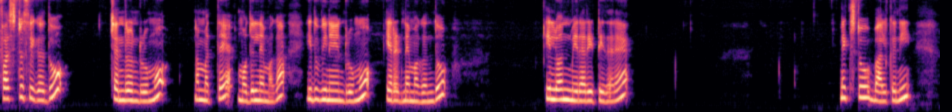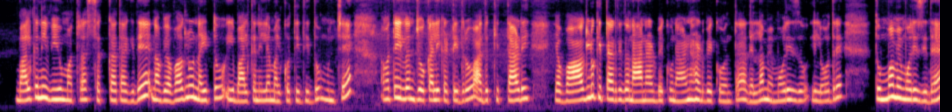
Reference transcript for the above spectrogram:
ಫಸ್ಟ್ ಸಿಗೋದು ಚಂದ್ರನ ರೂಮು ನಮ್ಮತ್ತೆ ಮೊದಲನೇ ಮಗ, ಇದು ವಿನಯನ್ ರೂಮು ಎರಡನೇ ಮಗಂದು. ಇಲ್ಲೊಂದು ಮಿರರ್ ಇಟ್ಟಿದ್ದಾರೆ ನೆಕ್ಸ್ಟು ಬಾಲ್ಕನಿ ಬಾಲ್ಕನಿ ವ್ಯೂ ಮಾತ್ರ ಸಖತ್ತಾಗಿದೆ. ನಾವು ಯಾವಾಗಲೂ ನೈಟು ಈ ಬಾಲ್ಕನಿಲೇ ಮಲ್ಕೋತಿದ್ದಿದ್ದು ಮುಂಚೆ. ಮತ್ತು ಇಲ್ಲೊಂದು ಜೋಕಾಲಿ ಕಟ್ಟಿದ್ರು. ಅದು ಕಿತ್ತಾಡಿ, ಯಾವಾಗಲೂ ಕಿತ್ತಾಡ್ತಿದ್ದೋ ನಾನು ಆಡಬೇಕು ನಾನು ಆಡಬೇಕು ಅಂತ ಅದೆಲ್ಲ ಮೆಮೊರೀಸು ಇಲ್ಲಿ ಹೋದರೆ ತುಂಬ ಮೆಮೊರೀಸ್ ಇದೆ.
